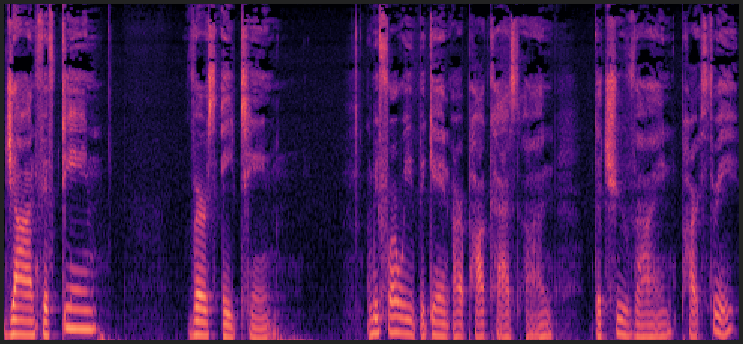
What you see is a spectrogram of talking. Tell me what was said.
John 15, verse 18. And before we begin our podcast on the true vine, part three,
